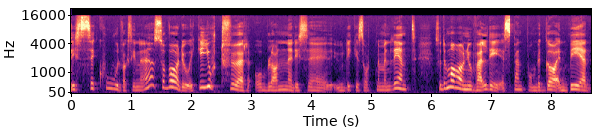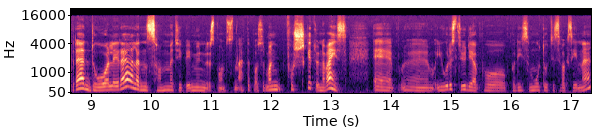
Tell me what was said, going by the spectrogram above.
disse COVID-vaksinene, så var det jo ikke gjort før å blande disse ulike sortene. Men rent Så det var man jo veldig spent på om det ga en bedre, dårligere eller den samme type immunresponsen etterpå. Så man forsket underveis. Eh, eh, gjorde studier på, på, de som mottok disse vaksinene,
